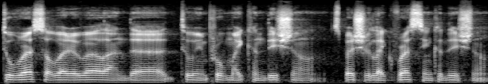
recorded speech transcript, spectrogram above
to wrestle very well and uh, to improve my conditional, especially like wrestling conditional.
